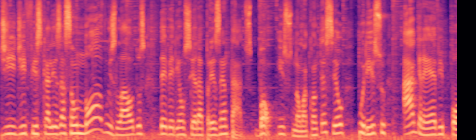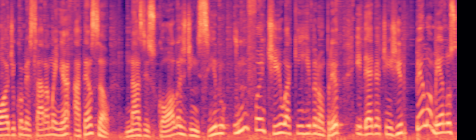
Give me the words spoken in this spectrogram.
de, de fiscalização, novos laudos deveriam ser apresentados. Bom, isso não aconteceu, por isso a greve pode começar amanhã, atenção, nas escolas de ensino infantil aqui em Ribeirão Preto e deve atingir pelo menos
